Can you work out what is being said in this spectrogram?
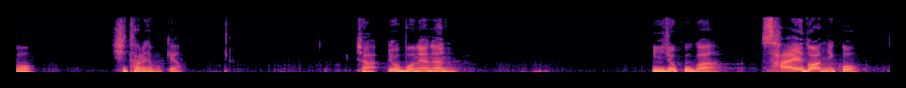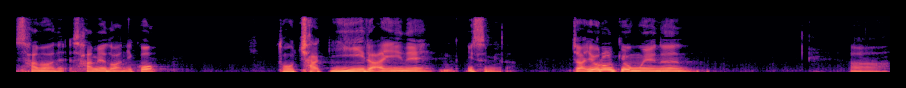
또 시타를 해볼게요. 자, 요번에는 이족구가 4에도 안 있고 3에, 도 안 있고 도착 2 라인에 있습니다. 자, 요럴 경우에는 아,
